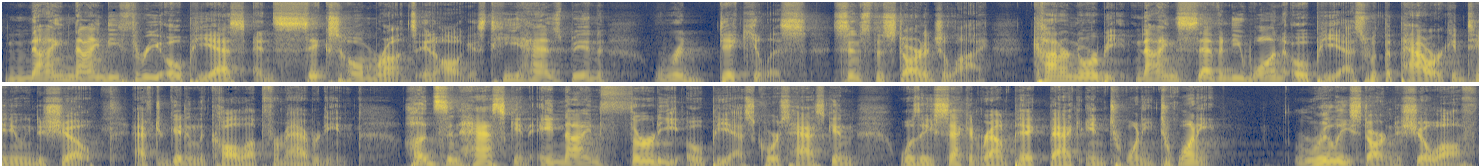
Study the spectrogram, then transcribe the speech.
993 OPS and six home runs in August. He has been ridiculous since the start of July. Connor Norby, 971 OPS with the power continuing to show after getting the call up from Aberdeen. Hudson Haskin, a 930 OPS. Of course, Haskin was a second round pick back in 2020. Really starting to show off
